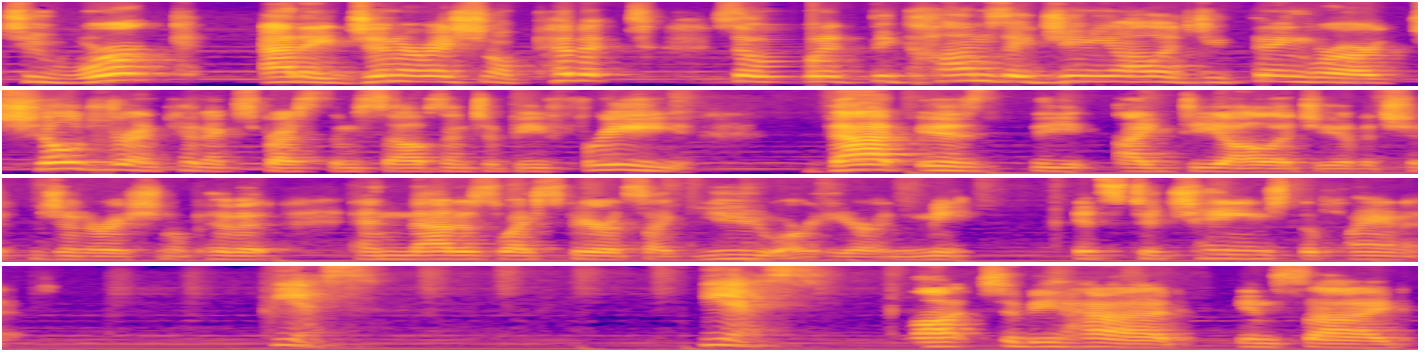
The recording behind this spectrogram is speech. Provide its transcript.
to work at a generational pivot. So it becomes a genealogy thing where our children can express themselves and to be free that is the ideology of a ch- generational pivot. And that is why spirits like you are here and me. It's to change the planet. Yes. Yes. A lot to be had inside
